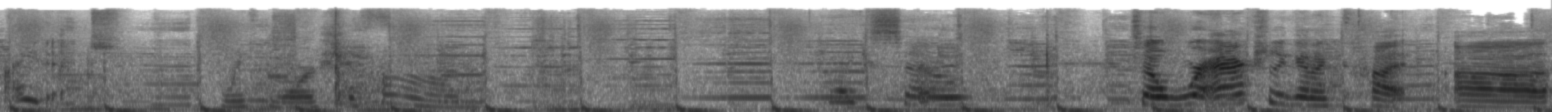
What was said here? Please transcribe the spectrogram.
hide it with more chiffon. Like so. So we're actually going to cut uh,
